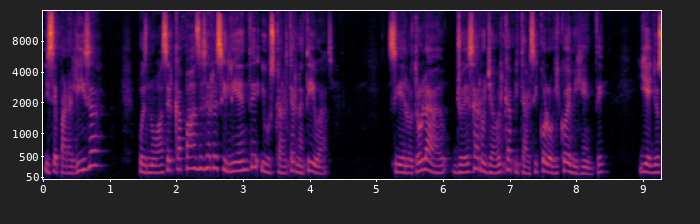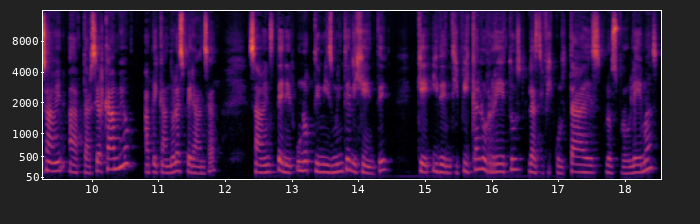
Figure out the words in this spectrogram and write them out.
y se paraliza, pues no va a ser capaz de ser resiliente y buscar alternativas. Si del otro lado yo he desarrollado el capital psicológico de mi gente y ellos saben adaptarse al cambio aplicando la esperanza, saben tener un optimismo inteligente que identifica los retos, las dificultades, los problemas,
